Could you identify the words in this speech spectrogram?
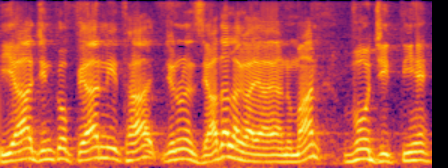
या जिनको प्यार नहीं था जिन्होंने ज़्यादा लगाया है अनुमान वो जीतती हैं।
